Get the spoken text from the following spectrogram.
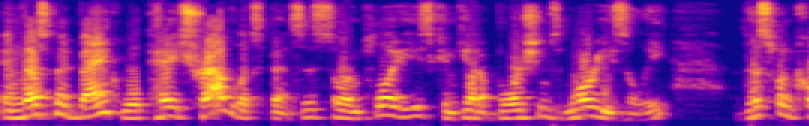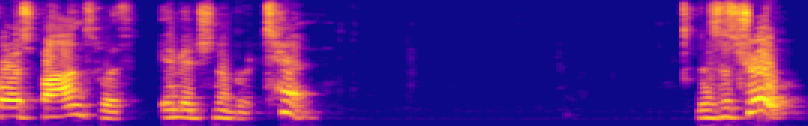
Investment bank will pay travel expenses so employees can get abortions more easily. This one corresponds with image number 10. This is true.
